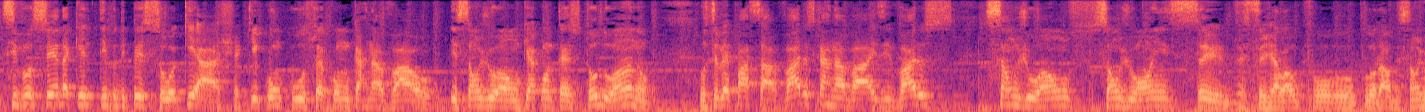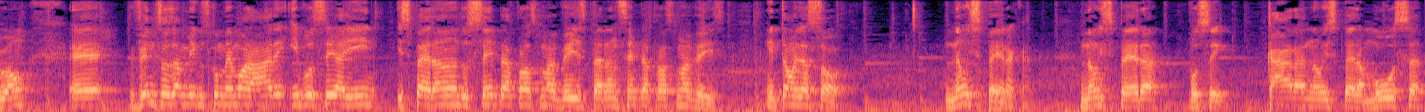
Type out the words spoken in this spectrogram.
Se você é daquele tipo de pessoa que acha que concurso é como Carnaval e São João, que acontece todo ano, você vai passar vários carnavais e vários são João, São Joões, seja lá o que for o plural de São João, é, vendo seus amigos comemorarem e você aí esperando sempre a próxima vez, esperando sempre a próxima vez. Então, olha só, não espera, cara. Não espera você, cara, não espera moça.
